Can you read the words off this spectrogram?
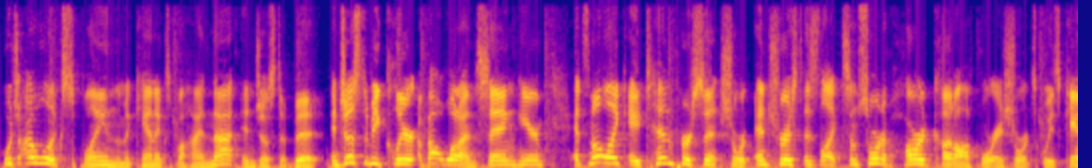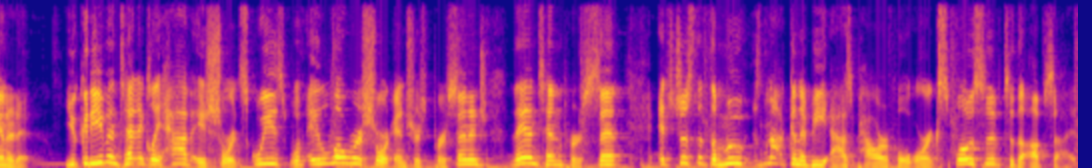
which I will explain the mechanics behind that in just a bit. And just to be clear about what I'm saying here, it's not like a 10% short interest is like some sort of hard cutoff for a short squeeze candidate. You could even technically have a short squeeze with a lower short interest percentage than 10%. It's just that the move is not going to be as powerful or explosive to the upside.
